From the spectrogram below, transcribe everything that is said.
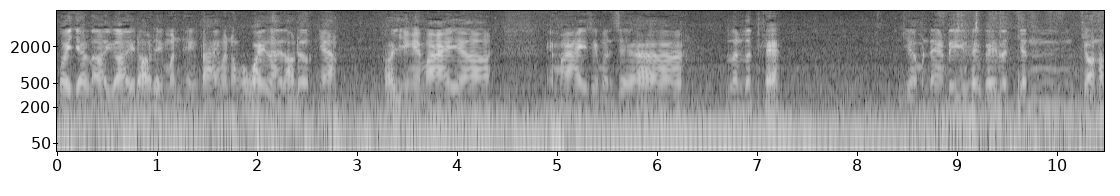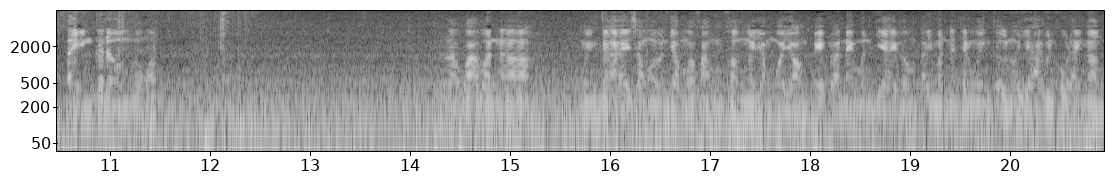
quay trở lại gửi đó thì mình hiện tại mình không có quay lại đó được nha. Có gì ngày mai uh, ngày mai thì mình sẽ uh, lên lịch khác. Giờ mình đang đi theo cái lịch trình cho nó tiện cái đường luôn á. Là qua bên uh, Nguyễn Đệ xong rồi mình vòng qua Phạm Hồng Hưng rồi vòng qua Võ Kiệt là anh em mình về luôn. Tại vì mình ở trên Nguyễn Cừ nối dài bên khu Đại Ngân.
